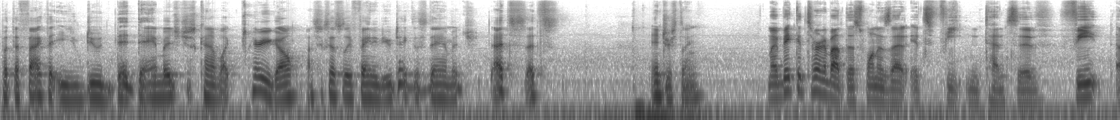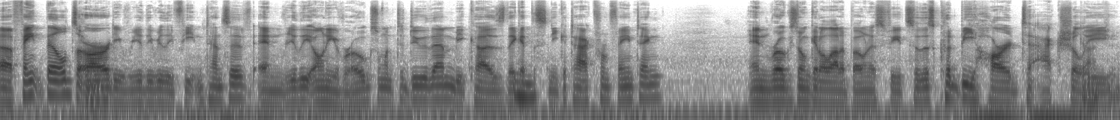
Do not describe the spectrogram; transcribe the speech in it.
but the fact that you do the damage, just kind of like here you go, I successfully feinted. You take this damage. That's that's interesting. My big concern about this one is that it's feat intensive. Feat, uh, feint builds are already really, really feat intensive, and really only rogues want to do them because they get the sneak attack from feinting, and rogues don't get a lot of bonus feats. So this could be hard to actually Gotcha.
